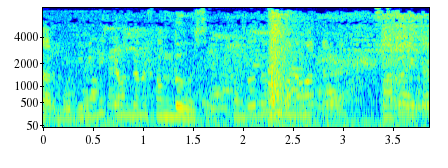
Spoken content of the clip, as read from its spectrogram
তার গতিবিধি কেমন যেন সন্দেহ হয়েছে। সন্দেহজনক মনে হওয়ার কারণে তারা এটা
